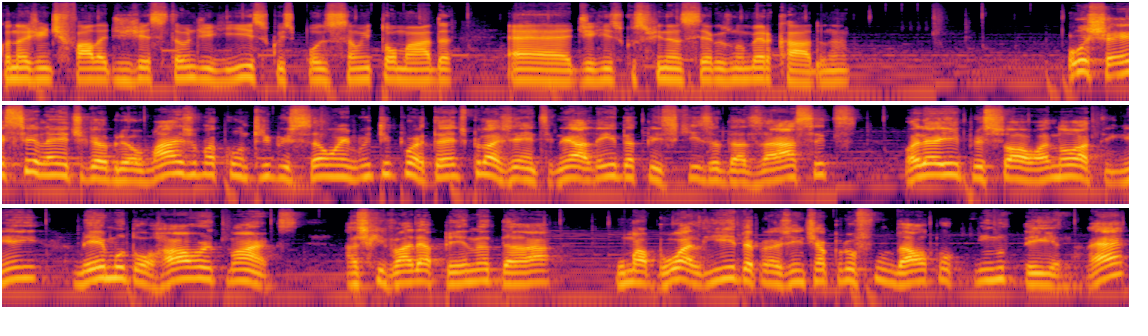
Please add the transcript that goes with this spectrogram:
quando a gente fala de gestão de risco, exposição e tomada é, de riscos financeiros no mercado, né? Puxa, excelente, Gabriel. Mais uma contribuição aí muito importante para a gente, né? Além da pesquisa das assets. Olha aí, pessoal, anotem, hein? Memo do Howard Marks. Acho que vale a pena dar uma boa lida para a gente aprofundar um pouquinho o tema, né?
